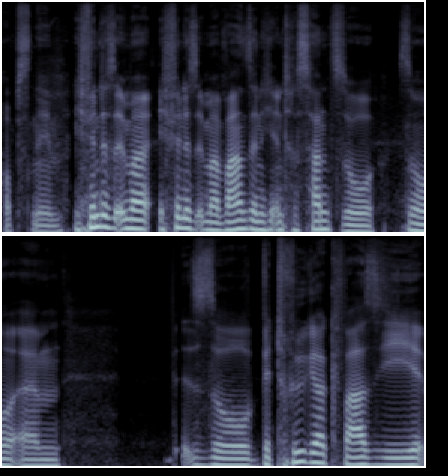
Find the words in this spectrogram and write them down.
hops nehmen. Ich finde es immer, ich finde es immer wahnsinnig interessant, so, so, ähm, so Betrüger quasi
